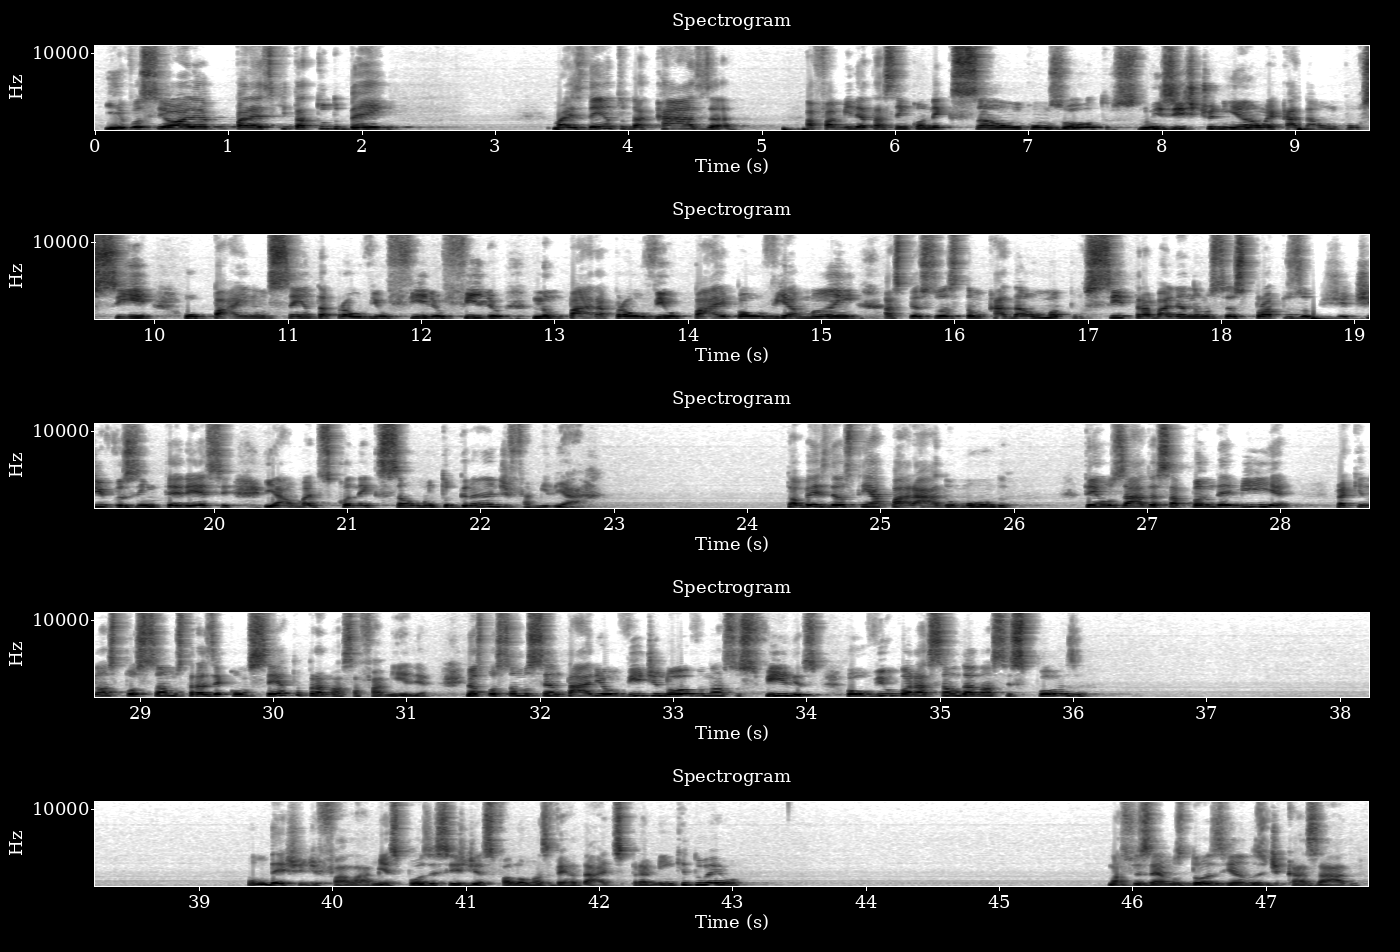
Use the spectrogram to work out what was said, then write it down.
E você olha, parece que está tudo bem. Mas dentro da casa a família está sem conexão um com os outros, não existe união, é cada um por si. O pai não senta para ouvir o filho, o filho não para para ouvir o pai, para ouvir a mãe. As pessoas estão cada uma por si, trabalhando nos seus próprios objetivos e interesse, e há uma desconexão muito grande familiar. Talvez Deus tenha parado o mundo, tenha usado essa pandemia para que nós possamos trazer conserto para nossa família. Nós possamos sentar e ouvir de novo nossos filhos, ouvir o coração da nossa esposa. Não deixe de falar. Minha esposa esses dias falou umas verdades para mim que doeu. Nós fizemos 12 anos de casado.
